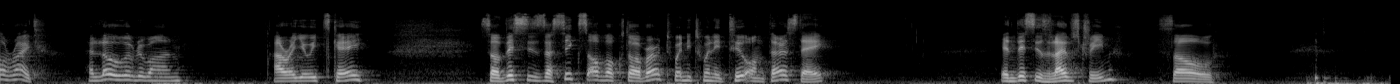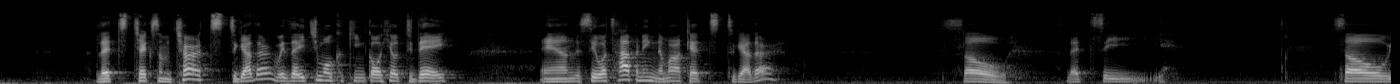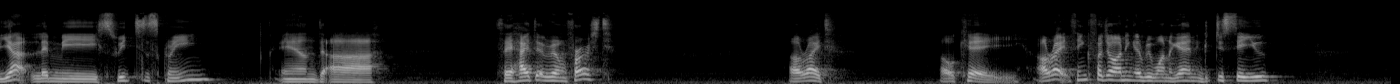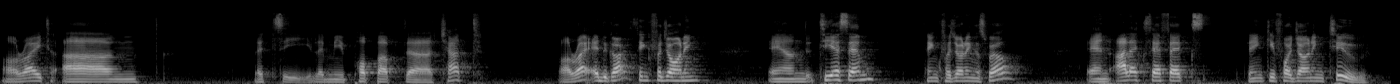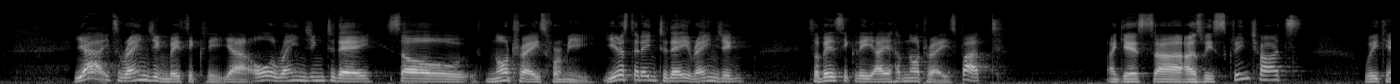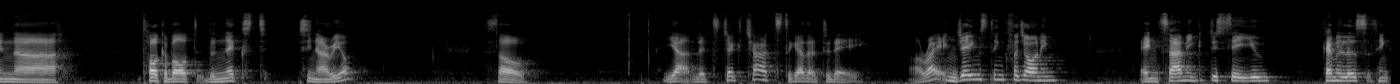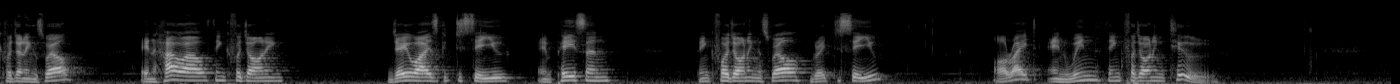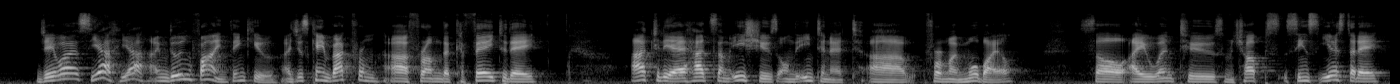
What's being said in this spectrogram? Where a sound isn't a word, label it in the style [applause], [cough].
Alright, hello everyone. How are you? It's Kay. So this is the 6th of October 2022 on Thursday. And this is live stream. So let's check some charts together with the Ichimoku Kinko here today and see what's happening in the market together. So let's see. So yeah, let me switch the screen and uh, say hi to everyone first. All right. Okay. All right. Thank you for joining everyone again. Good to see you. All right. Um, let's see. Let me pop up the chat. All right, Edgar, thank you for joining. And TSM, thank you for joining as well. And AlexFX, thank you for joining too. Yeah, it's ranging basically. Yeah, all ranging today. So no trades for me. Yesterday and today ranging. So basically I have no trades. But I guess uh, as we screen charts, we can uh, talk about the next scenario. So yeah, let's check charts together today. Alright, and James, thank you for joining. And Sammy, good to see you. Camillus, thank you for joining as well. And Howell, thank you for joining. JY is good to see you. And Payson, thank you for joining as well. Great to see you. Alright, and Win, thank you for joining too. JY's, yeah, yeah, I'm doing fine, thank you. I just came back from uh, from the cafe today. Actually, I had some issues on the internet uh, for my mobile. So I went to some shops since yesterday.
